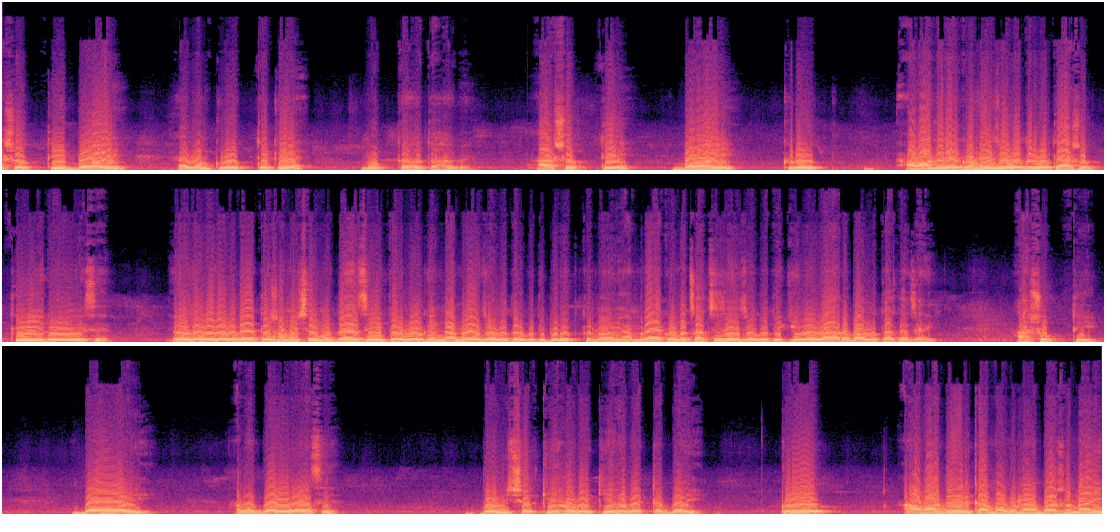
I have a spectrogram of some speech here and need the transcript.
আসক্তি, বয় এবং ক্রোধ থেকে মুক্ত হতে হবে। আসক্তি বয় ক্রোধ। আমাদের এখন এই জগতের প্রতি আসক্তি রয়ে গেছে। এই জগতের এত সমস্যার মধ্যে আছি, তবুও কিন্তু আমরা এই জগতের প্রতি বিরক্ত নই। আমরা এখনও চাচ্ছি যে এই জগতে কীভাবে আরও ভালো থাকা যায়। আসক্তি বয় আবার বয় আছে। ভবিষ্যৎ কি হবে কি হবে একটা বই ক্রোধ, আমাদের কামনা বাসনায়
